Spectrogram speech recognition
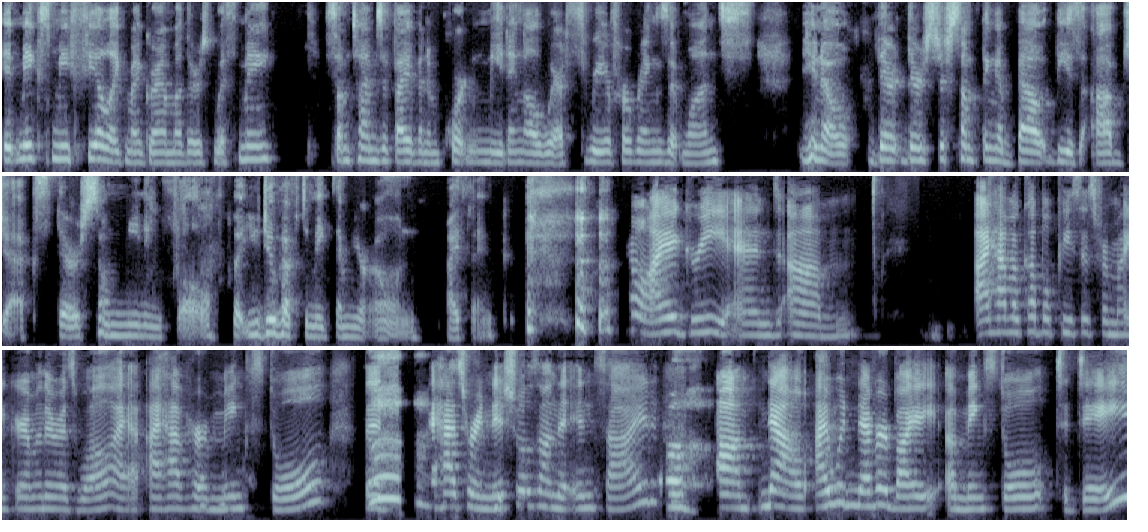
it makes me feel like my grandmother's with me sometimes if i have an important meeting i'll wear three of her rings at once. You know there there's just something about these objects. They're so meaningful but you do have to make them your own i think. No i agree. And um I have a couple pieces from my grandmother as well. I, I have her mink stole that has her initials on the inside. Oh. Um, now, I would never buy a mink stole today.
